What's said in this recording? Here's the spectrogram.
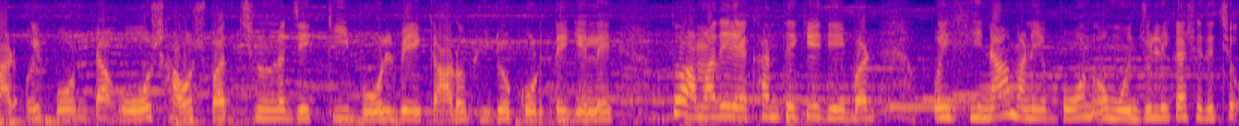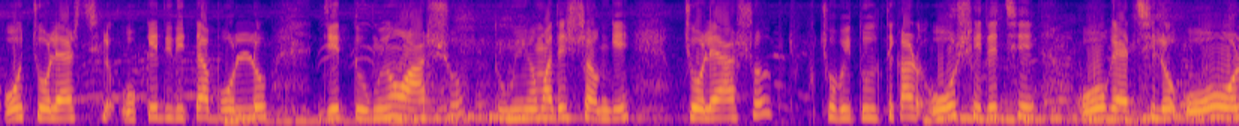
আর ওই বোনটা ও সাহস পাচ্ছিল না যে কি বলবে, কারও ভিডিও করতে গেলে। তো আমাদের এখান থেকে যেবার ওই হিনা মানে বোন ও মঞ্জুলিকা সেজেছে, ও চলে আসছিল। ওকে দিদিটা বলল যে, তুমিও আসো, তুমিও আমাদের সঙ্গে চলে আসো। ছবি তুলতে, কারণ ও সেজেছে, ও গেছিল, ও ওর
